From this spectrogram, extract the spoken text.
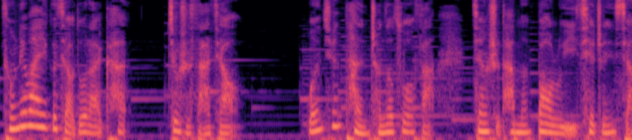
从另外一个角度来看，就是撒娇。完全坦诚的做法将使他们暴露一切真相，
